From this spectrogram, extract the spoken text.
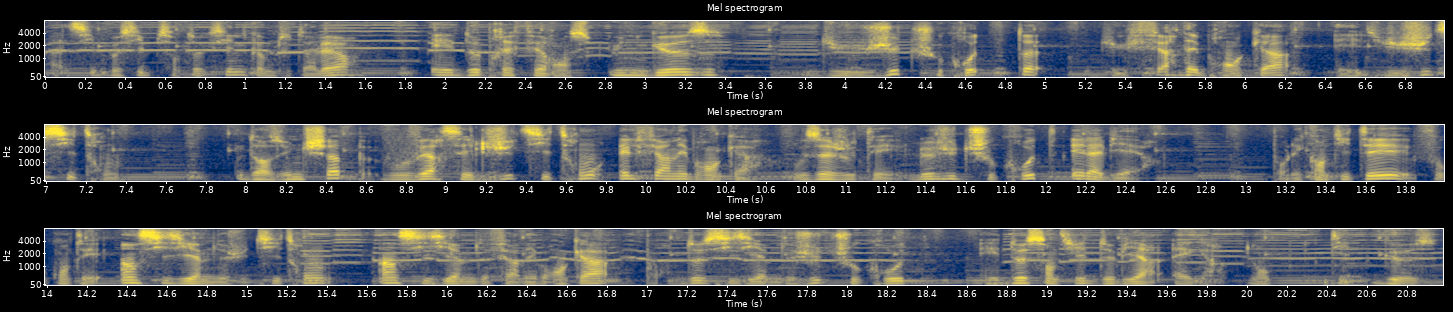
bah, si possible sans toxine comme tout à l'heure, et de préférence une gueuse, du jus de choucroute, du fernet branca et du jus de citron. Dans une chope, vous versez le jus de citron et le fernet branca. Vous ajoutez le jus de choucroute et la bière. Pour les quantités, faut compter 1 sixième de jus de citron, 1 sixième de fernet branca pour 2 sixièmes de jus de choucroute et 2 centilitres de bière aigre, donc type gueuse.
